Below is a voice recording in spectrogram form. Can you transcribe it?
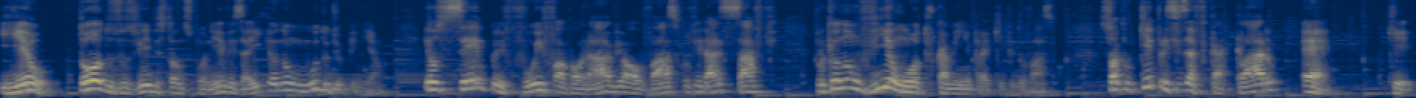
e eu, todos os vídeos estão disponíveis aí, eu não mudo de opinião. Eu sempre fui favorável ao Vasco virar SAF porque eu não via um outro caminho para a equipe do Vasco. Só que o que precisa ficar claro é que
